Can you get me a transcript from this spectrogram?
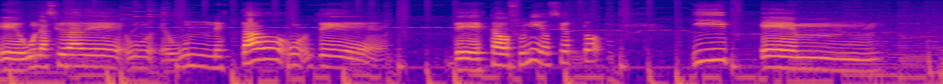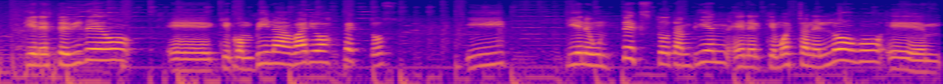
eh, una ciudad de un, un estado de, de Estados Unidos, ¿cierto? Y em, tiene este video eh, que combina varios aspectos y tiene un texto también en el que muestran el logo, eh,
